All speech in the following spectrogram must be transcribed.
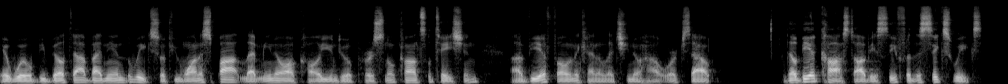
It will be built out by the end of the week. So if you want a spot, let me know. I'll call you and do a personal consultation uh, via phone to kind of let you know how it works out. There'll be a cost, obviously, for the six weeks.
